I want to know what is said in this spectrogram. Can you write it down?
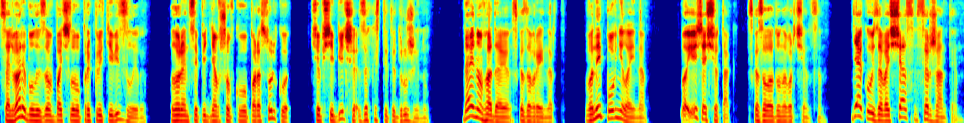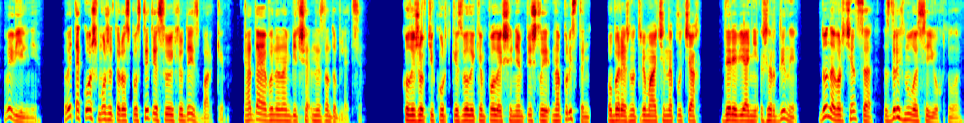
Сальвари були завбачливо прикриті від зливи. Лоренце підняв шовкову парасольку, щоб ще більше захистити дружину. Дай но вгадаю, сказав Рейнард. Вони повні лайна. Боюся, що так, сказала Дона Ворченца. Дякую за ваш час, сержанте. Ви вільні. Ви також можете розпустити своїх людей з барки. Гадаю, вони нам більше не знадобляться. Коли жовті куртки з великим полегшенням пішли на пристань, обережно тримаючи на плечах дерев'яні жердини, Дона Верченца здригнулася й охнула.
